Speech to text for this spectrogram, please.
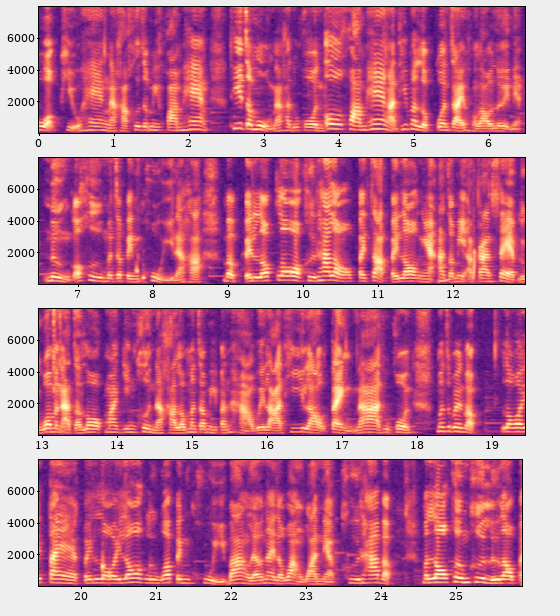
บวกผิวแห้งนะคะ คือจะมีความแห้งที่จมูกนะคะ ทุกคนเออความแห้งอะที่มันรบกวนใจของเราเลยเนี่ยหนึ่งก็คือมันจะเป็นขุยนะคะ แบบเป็นลอกๆ คือถ้าเราไปจับไปลอกเนี้ยอาจจะมีอาการแสบหรือว่ามันอาจจะลอกมากยิ่งขึ้นนะคะ แล้วมันจะมีปัญหาเวลาที่เราแต่งหน้าทุกคน มันจะเป็นแบบ รอยแตกเป็นรอยลอกหรือว่าเป็นขุยบ้างแล้วในระหว่างวันเนี่ย คือถ้าแบบมันลอกเพิ่มขึ้นหรือเราไป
